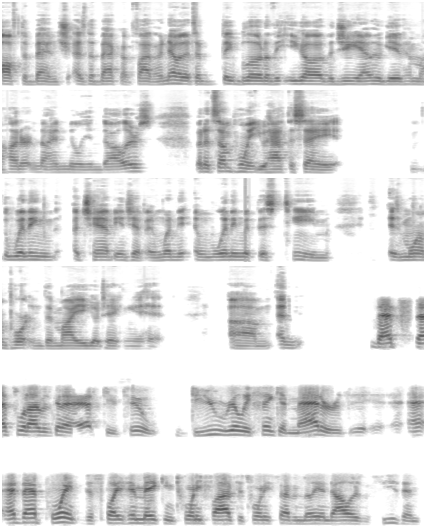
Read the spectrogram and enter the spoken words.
off the bench as the backup five. I know that's a big blow to the ego of the GM who gave him $109 million. But at some point, you have to say, winning a championship and winning and winning with this team is more important than my ego taking a hit. Um, and that's that's what I was going to ask you too. Do you really think it matters at, that point? Despite him making twenty five to twenty seven million dollars a season,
